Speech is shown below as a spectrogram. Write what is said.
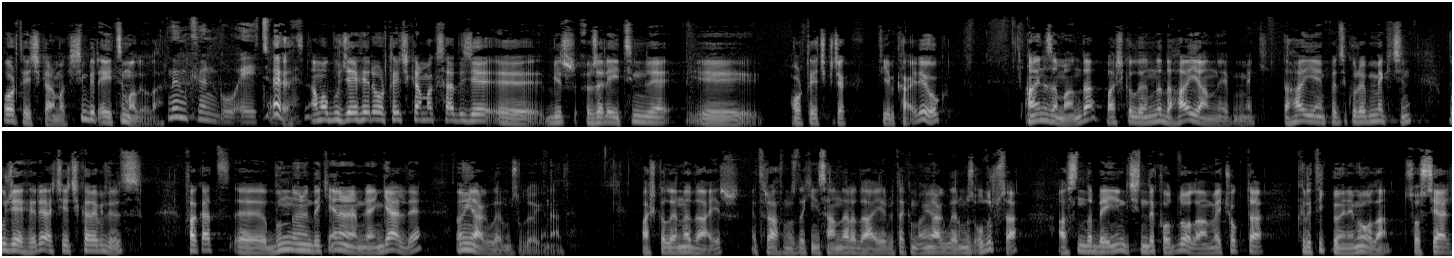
ortaya çıkarmak için bir eğitim alıyorlar. Mümkün bu eğitim. Evet ama bu cevheri ortaya çıkarmak sadece e, bir özel eğitimle e, ortaya çıkacak diye bir kayda yok. Aynı zamanda başkalarını daha iyi anlayabilmek, daha iyi empati kurabilmek için bu cevheri açığa çıkarabiliriz. Fakat e, bunun önündeki en önemli engel de ön yargılarımız oluyor genelde. Başkalarına dair, etrafımızdaki insanlara dair bir takım ön yargılarımız olursa aslında beynin içinde kodlu olan ve çok da kritik bir önemi olan sosyal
